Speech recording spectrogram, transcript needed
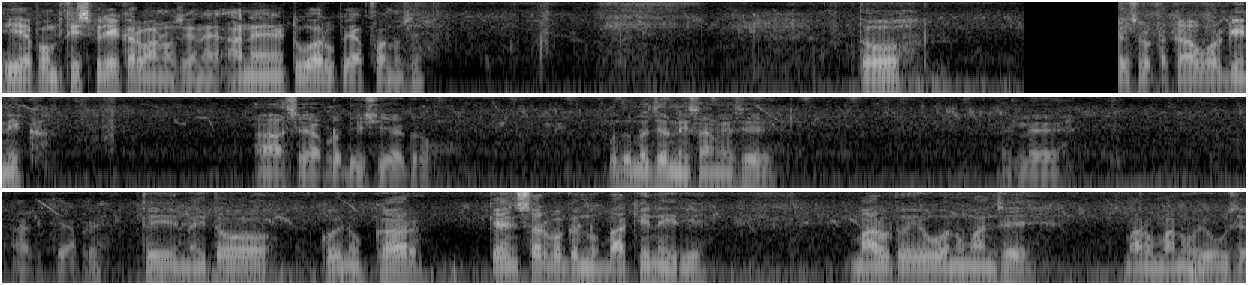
એ પંપથી સ્પ્રે કરવાનો છે અને આને ટુવા રૂપે આપવાનું છે. તો સો ટકા ઓર્ગેનિક. આ છે આપણો દેશી એગ્રો બધું નજરની સામે છે. એટલે આ રીતે આપણે તે નહીં તો કોઈનું ઘર કેન્સર વગરનું બાકી નહીં રહે. મારું તો એવું અનુમાન છે. મારું માનવું એવું છે.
